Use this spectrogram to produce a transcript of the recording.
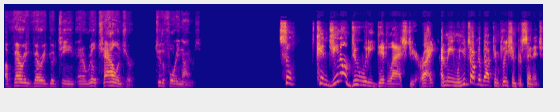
a very, very good team and a real challenger to the 49ers. So can Geno do what he did last year, right? I mean, when you talk about completion percentage,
